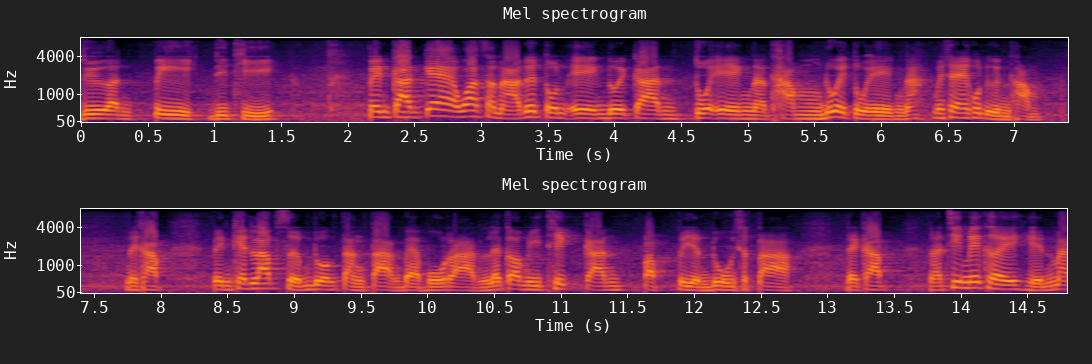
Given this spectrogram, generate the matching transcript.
เดือนปีดีถีเป็นการแก้วาสนาด้วยตนเองโดยการตัวเองนะทำด้วยตัวเองนะไม่ใช่ให้คนอื่นทำนะครับเป็นเคล็ดลับเสริมดวงต่างๆ แบบโบราณ แล้วก็มีทิคการปรับเปลี่ยนดวงชะตานะครับ นะที่ไม่เคยเห็นมา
